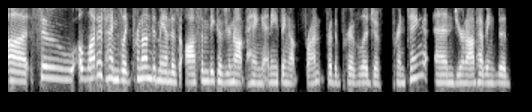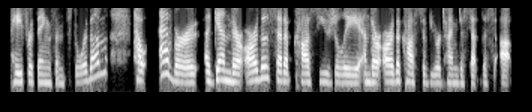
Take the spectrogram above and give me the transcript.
uh, so a lot of times like print on demand is awesome because you're not paying anything up front for the privilege of printing and you're not having to pay for things and store them. However, again, there are those setup costs usually and there are the costs of your time to set this up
